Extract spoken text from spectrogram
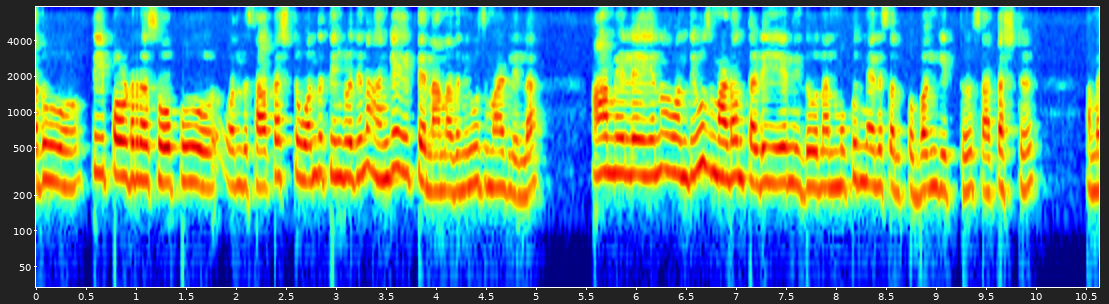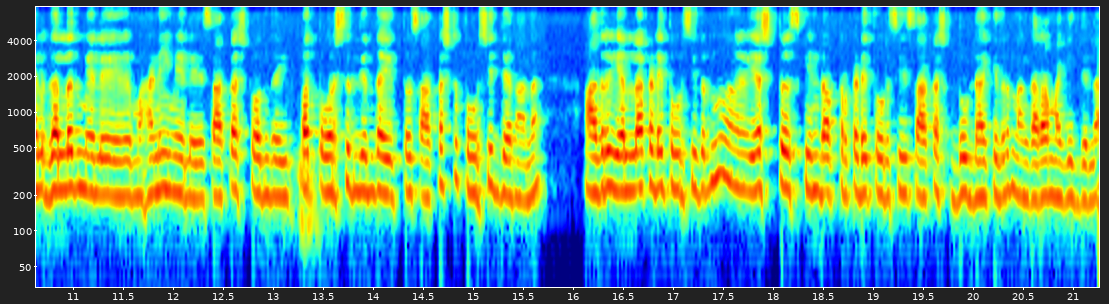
ಅದು ಟೀ ಪೌಡರ್ ಸೋಪು ಒಂದು ಸಾಕಷ್ಟು ಒಂದು ತಿಂಗಳ ದಿನ ಹಾಗೆ ಇಟ್ಟೆ. ನಾನು ಅದನ್ನು ಯೂಸ್ ಮಾಡಲಿಲ್ಲ. ಆಮೇಲೆ ಏನೋ ಒಂದು ಯೂಸ್ ಮಾಡೋನ್ ತಡಿ ಏನಿದು ನನ್ನ ಮುಖದ ಮೇಲೆ ಸ್ವಲ್ಪ ಬಂಗಿತ್ತು ಸಾಕಷ್ಟು. ಆಮೇಲೆ ಗಲ್ಲದ ಮೇಲೆ, ಹಣಿ ಮೇಲೆ ಸಾಕಷ್ಟು ಒಂದು ಇಪ್ಪತ್ತು ವರ್ಷದಿಂದ ಇತ್ತು, ಸಾಕಷ್ಟು ತೋರಿಸಿದ್ದೆ ನಾನು. ಆದ್ರೆ ಎಲ್ಲ ಕಡೆ ತೋರಿಸಿದ್ರು ಎಷ್ಟು ಸ್ಕಿನ್ ಡಾಕ್ಟರ್ ಕಡೆ ತೋರಿಸಿ ಸಾಕಷ್ಟು ದುಡ್ಡು ಹಾಕಿದ್ರು ನಂಗೆ ಆರಾಮಾಗಿದ್ದಿಲ್ಲ.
